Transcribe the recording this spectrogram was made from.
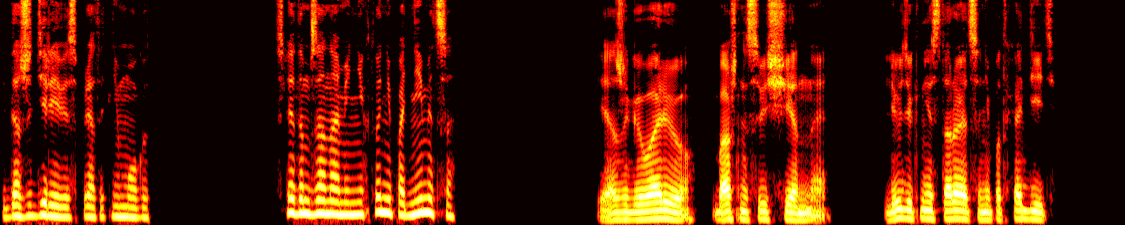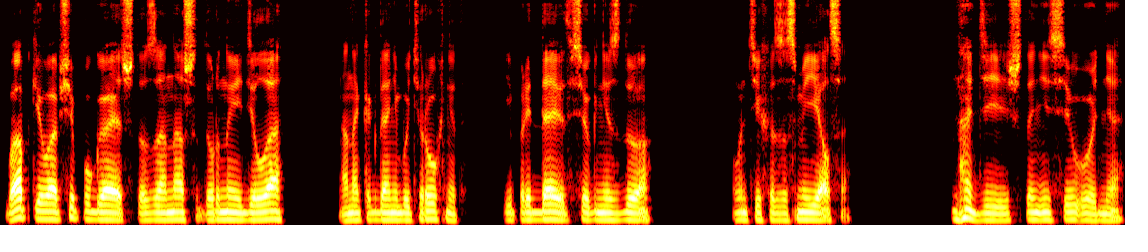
и даже деревья спрятать не могут? Следом за нами никто не поднимется? Я же говорю, башня священная. Люди к ней стараются не подходить. Бабки вообще пугают, что за наши дурные дела она когда-нибудь рухнет и придавит все гнездо. Он тихо засмеялся. Надеюсь, что не сегодня.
